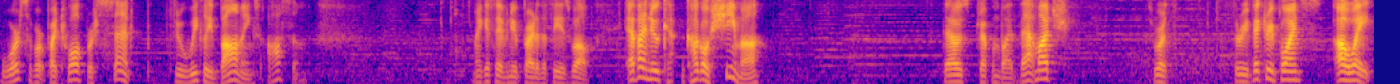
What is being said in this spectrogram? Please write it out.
war support by 12% through weekly bombings. Awesome. I guess I have a new pride of the fleet as well. If I nuke Kagoshima, that was dropping by that much. It's worth three victory points. Oh, wait.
